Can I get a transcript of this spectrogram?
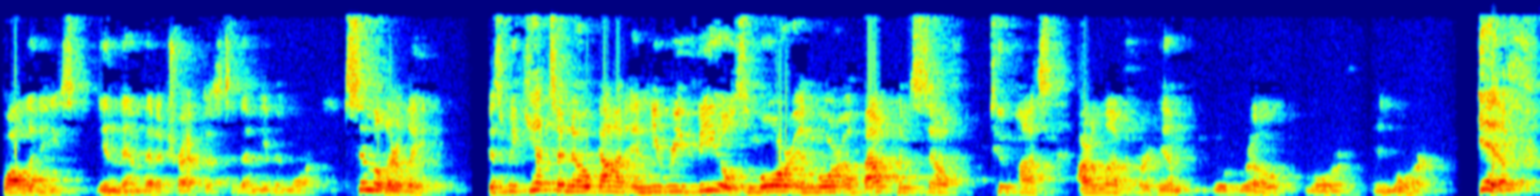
Qualities in them that attract us to them even more. Similarly, as we get to know God and He reveals more and more about Himself to us, our love for Him will grow more and more if,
